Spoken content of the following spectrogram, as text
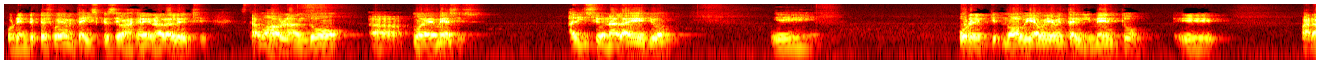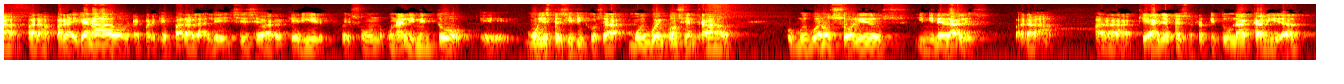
por ende, pues obviamente ahí es que se va a generar la leche, estamos hablando a nueve meses. Adicional a ello, eh, por el que no había obviamente alimento eh, para, para, para, el ganado, recuerde que para la leche se va a requerir pues, un, un alimento muy específico, o sea, muy buen concentrado, con muy buenos sólidos y minerales para, para que haya, pues, repito, una calidad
